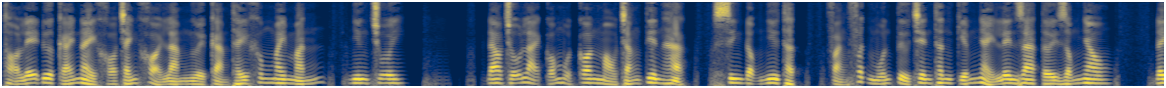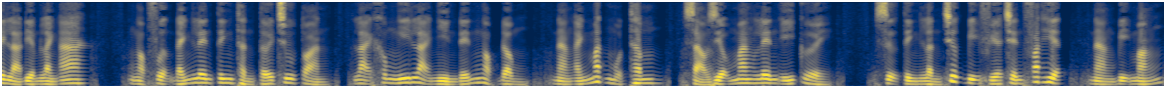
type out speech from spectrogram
thọ lễ đưa cái này khó tránh khỏi làm người cảm thấy không may mắn, nhưng chuôi, Đao chỗ lại có một con màu trắng tiên hạc, sinh động như thật, phảng phất muốn từ trên thân kiếm nhảy lên ra tới giống nhau. Đây là điểm lành A. Ngọc Phượng đánh lên tinh thần tới chu toàn, lại không nghĩ lại nhìn đến Ngọc Đồng, nàng ánh mắt một thâm, xảo diệu mang lên ý cười, sự tình lần trước bị phía trên phát hiện, nàng bị mắng,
